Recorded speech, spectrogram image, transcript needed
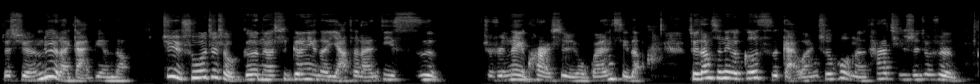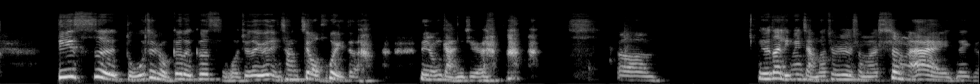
的旋律来改编的，据说这首歌呢是跟那个亚特兰蒂斯，就是那块儿是有关系的。所以当时那个歌词改完之后呢，它其实就是第一次读这首歌的歌词，我觉得有点像教会的那种感觉。嗯，因为在里面讲的就是什么圣爱，那个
